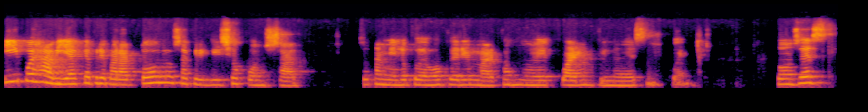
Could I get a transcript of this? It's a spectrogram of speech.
Y pues había que preparar todos los sacrificios con sal. Eso también lo podemos ver en Marcos 9, 49, 50. Entonces,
